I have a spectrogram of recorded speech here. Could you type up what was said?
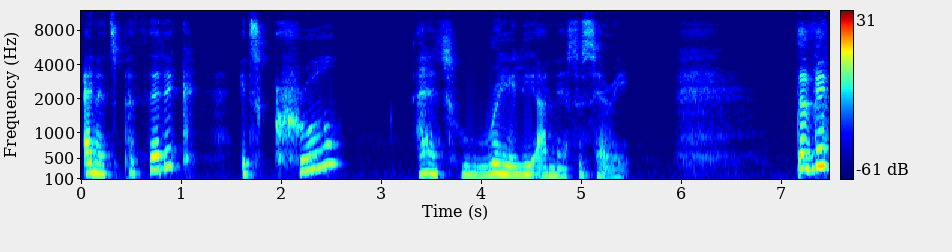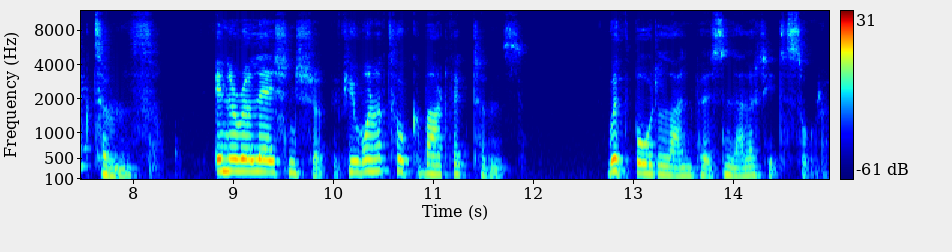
And it's pathetic, it's cruel, and it's really unnecessary. The victims in a relationship, if you want to talk about victims with borderline personality disorder,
